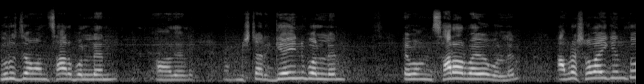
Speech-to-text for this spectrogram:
নুরুজ্জামান স্যার বললেন আমাদের মিস্টার গেইন বললেন এবং সারর ভাইও বললেন। আমরা সবাই কিন্তু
